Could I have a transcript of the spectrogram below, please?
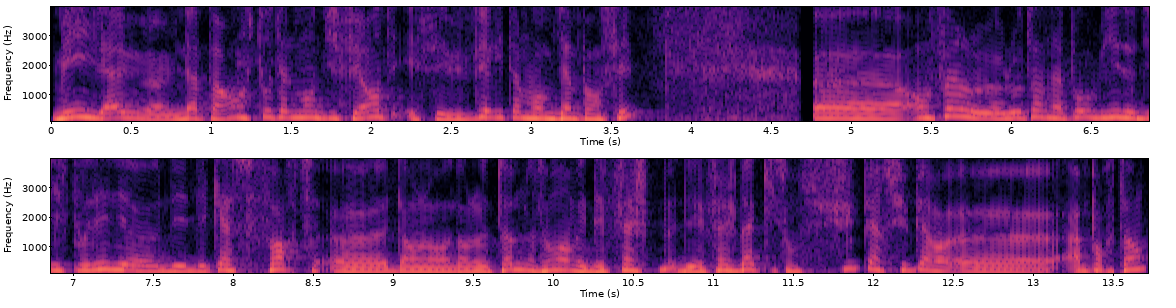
mais il a une apparence totalement différente et c'est véritablement bien pensé. Euh, enfin, l'auteur n'a pas oublié de disposer des, des- des cases fortes euh, dans, le, dans le tome, notamment avec des, flash, des flashbacks qui sont super, super euh, importants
